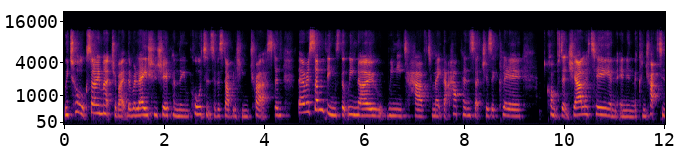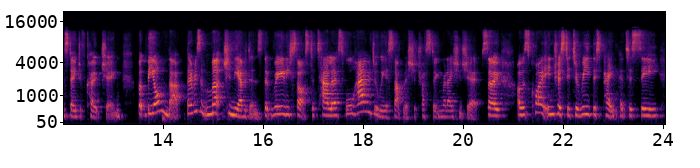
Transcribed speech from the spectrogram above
we talk so much about the relationship and the importance of establishing trust. And there are some things that we know we need to have to make that happen, such as a clear confidentiality and, and, in the contracting stage of coaching. But beyond that, there isn't much in the evidence that really starts to tell us, well, how do we establish a trusting relationship? So I was quite interested to read this paper to see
